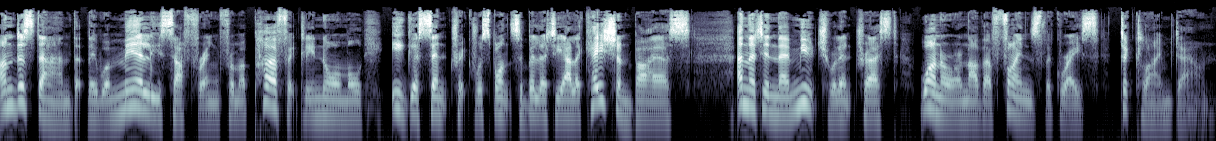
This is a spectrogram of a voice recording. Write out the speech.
understand that they were merely suffering from a perfectly normal egocentric responsibility allocation bias, and that in their mutual interest, one or another finds the grace to climb down.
